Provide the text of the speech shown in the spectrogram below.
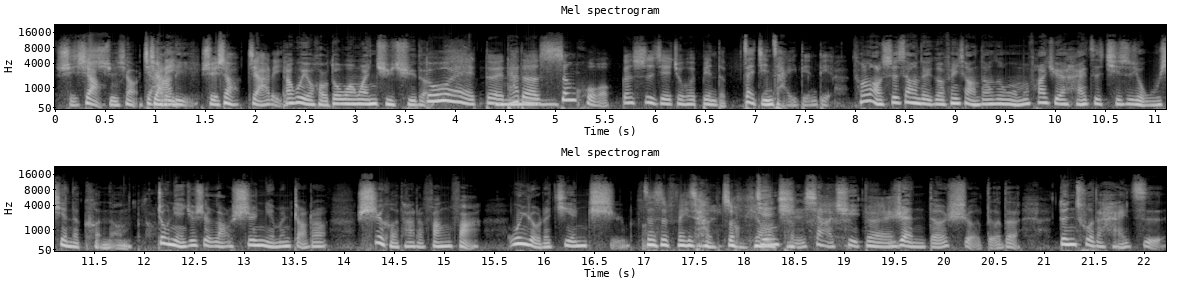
学校、学校、家里、学校、家里，他会有好多弯弯曲曲的。对对，他的生活跟世界就会变得再精彩一点点。从老师这样的一个分享当中，我们发觉孩子其实有无限的可能。重点就是老师，你们找到适合他的方法。温柔的坚持，这是非常重要。坚持下去，对，忍得舍得的敦促的孩子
